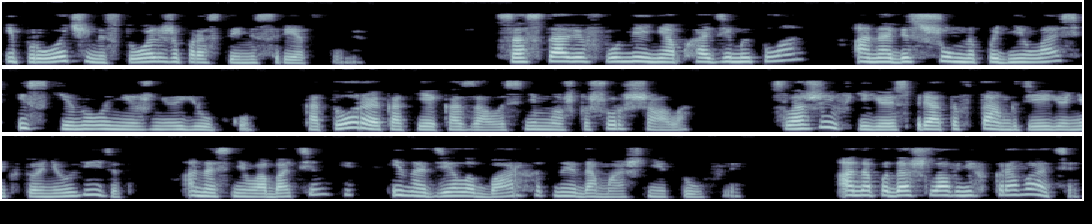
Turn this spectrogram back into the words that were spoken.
и прочими столь же простыми средствами. Составив в уме необходимый план, она бесшумно поднялась и скинула нижнюю юбку, которая, как ей казалось, немножко шуршала. Сложив ее и спрятав там, где ее никто не увидит, она сняла ботинки и надела бархатные домашние туфли. Она подошла в них к кровати,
